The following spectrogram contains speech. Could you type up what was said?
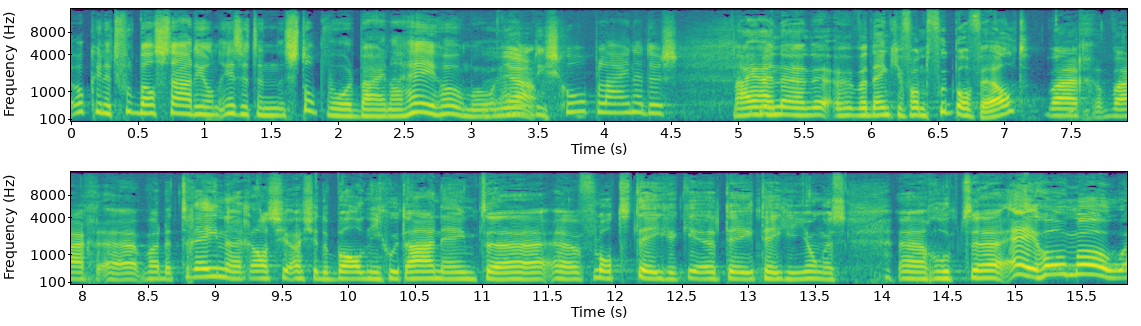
ook in het voetbalstadion is het een stopwoord bijna. Hey, hey homo. En ja. op die schoolpleinen. Dus nou ja, en uh, wat denk je van het voetbalveld? Waar, waar, uh, waar de trainer, als je, als je de bal niet goed aanneemt, uh, vlot tegen, te, tegen jongens roept: hé, hey, homo!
